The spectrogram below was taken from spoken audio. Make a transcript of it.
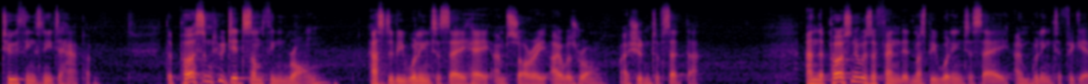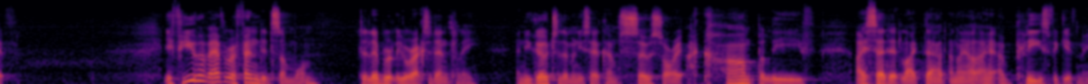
two things need to happen. The person who did something wrong has to be willing to say, Hey, I'm sorry, I was wrong. I shouldn't have said that. And the person who was offended must be willing to say, I'm willing to forgive. If you have ever offended someone, deliberately or accidentally, and you go to them and you say, okay, I'm so sorry, I can't believe I said it like that, and I, I, I, please forgive me.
